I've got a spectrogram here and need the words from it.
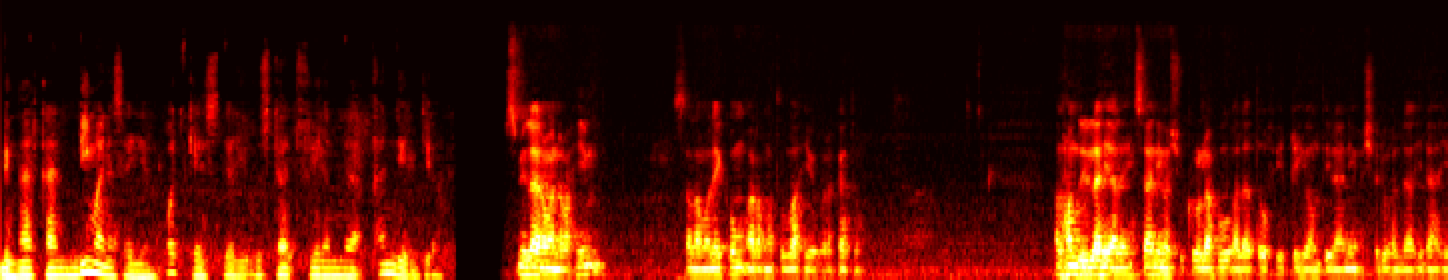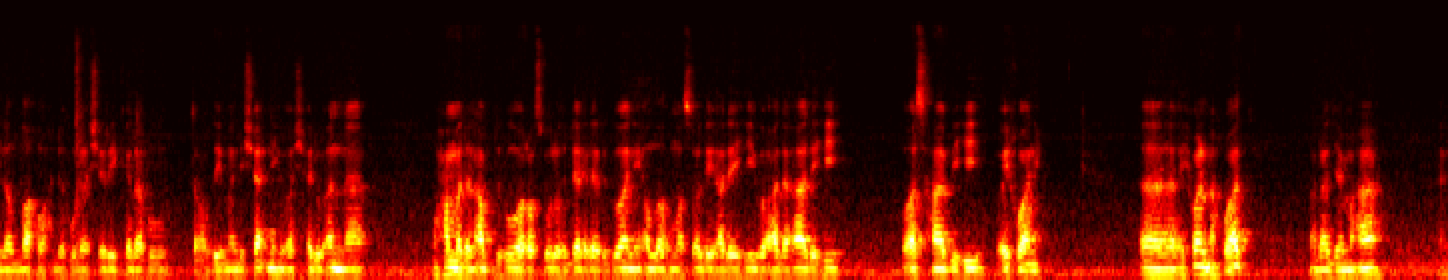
Dengarkan di mana saja podcast dari Ustadz Firanda Andirja. Bismillahirrahmanirrahim. Assalamualaikum warahmatullahi wabarakatuh. Alhamdulillahi ala ihsani wa syukru lahu ala taufiqihi wa amtinani wa asyhadu an la ilaha illallah wahdahu la syarika lahu ta'ziman li sya'nihi wa asyhadu anna Muhammadan abduhu wa rasuluhu da'ila ridwani Allahumma salli alaihi wa ala alihi wa ashabihi wa ikhwani uh, Ikhwan akhwat para jamaah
